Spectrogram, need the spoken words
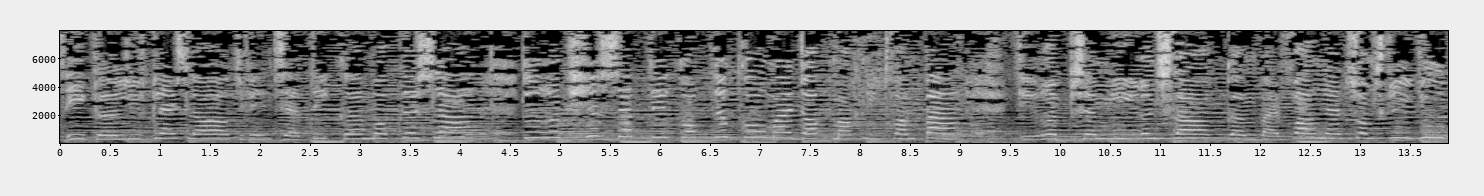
Als ik een lief klein vind, zet ik hem op de sla. De rupsjes zet ik op de kool, maar dat mag niet van pa. Die rupsen, mieren, slakken, waarvan het soms krioelt.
